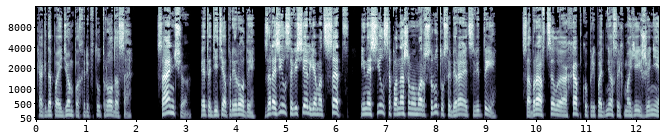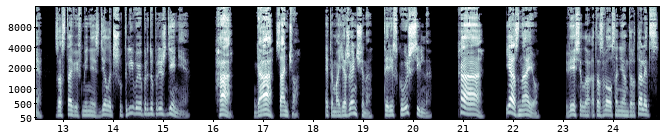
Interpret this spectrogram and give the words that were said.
когда пойдем по хребту Тродоса. Санчо, это дитя природы, заразился весельем от Сет и носился по нашему маршруту, собирая цветы. Собрав целую охапку, преподнес их моей жене, заставив меня сделать шутливое предупреждение. «Ха! Га, Санчо! Это моя женщина. Ты рискуешь сильно?» «Ха! Я знаю!» — весело отозвался неандерталец,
